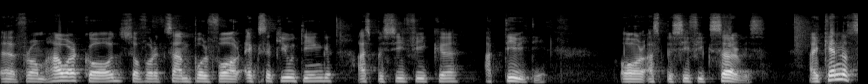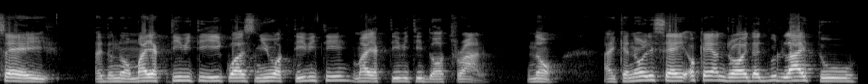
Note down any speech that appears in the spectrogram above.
uh, from our code. So, for example, for executing a specific uh, activity or a specific service. I cannot say, I don't know, my activity equals new activity, my activity dot run. No, I can only say, okay, Android, I would like to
